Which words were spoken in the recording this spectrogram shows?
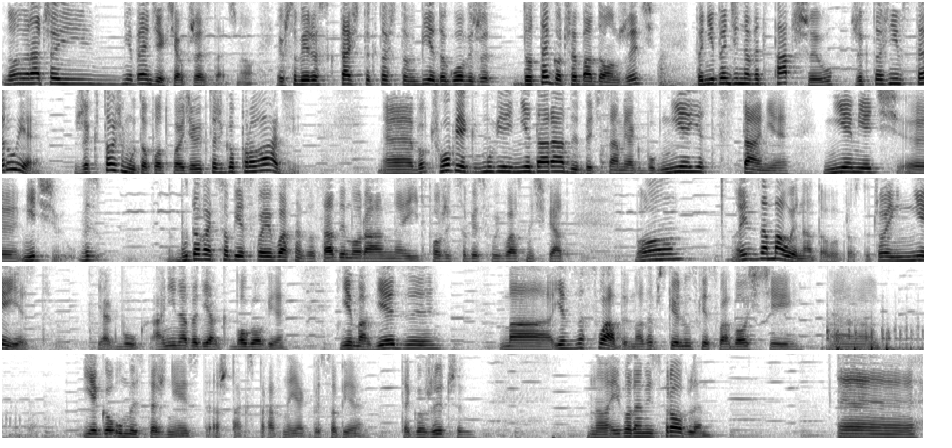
no raczej nie będzie chciał przestać. No. Jak już sobie ktoś to, ktoś to wbije do głowy, że do tego trzeba dążyć, to nie będzie nawet patrzył, że ktoś nim steruje że ktoś mu to podpowiedział i ktoś go prowadzi. E, bo człowiek, mówię, nie da rady być sam jak Bóg. Nie jest w stanie nie mieć, e, mieć budować sobie swoje własne zasady moralne i tworzyć sobie swój własny świat, bo no jest za mały na to po prostu. Człowiek nie jest jak Bóg, ani nawet jak bogowie. Nie ma wiedzy, ma, jest za słaby, ma te wszystkie ludzkie słabości. E, jego umysł też nie jest aż tak sprawny, jakby sobie tego życzył. No i potem jest problem. Eee...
